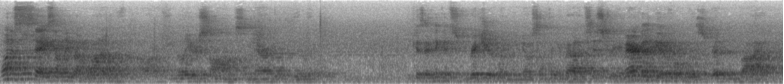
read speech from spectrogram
I want to say something about one of our familiar songs, America the Beautiful, because I think it's richer when you know something about its history. America the Beautiful was written by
